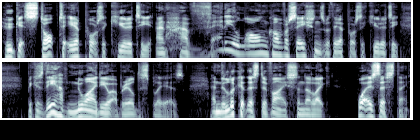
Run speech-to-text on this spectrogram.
who get stopped at airport security and have very long conversations with airport security because they have no idea what a braille display is, and they look at this device and they're like, "What is this thing?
